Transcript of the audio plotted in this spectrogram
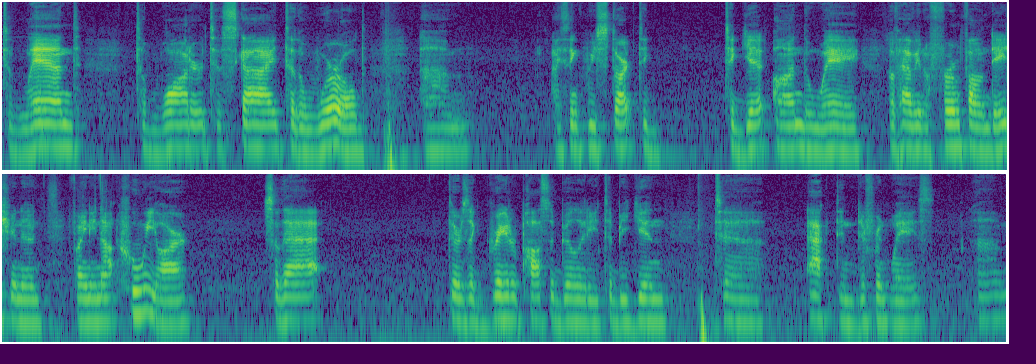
to land, to water, to sky, to the world. Um, I think we start to, to get on the way of having a firm foundation and finding out who we are so that there's a greater possibility to begin to act in different ways, um,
